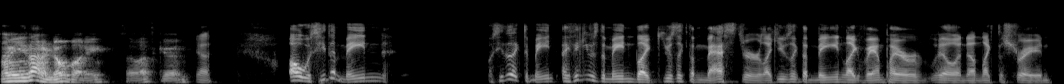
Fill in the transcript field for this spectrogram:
I mean, he's not a nobody, so that's good. Oh, was he the main? Was he like the main? I think he was the main. Like he was like the master. Like he was like the main like vampire villain on like the Strain.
